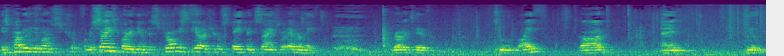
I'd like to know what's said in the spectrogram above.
is probably the most, from a science point of view, the strongest theological statement science will ever make relative to life, God, and you.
